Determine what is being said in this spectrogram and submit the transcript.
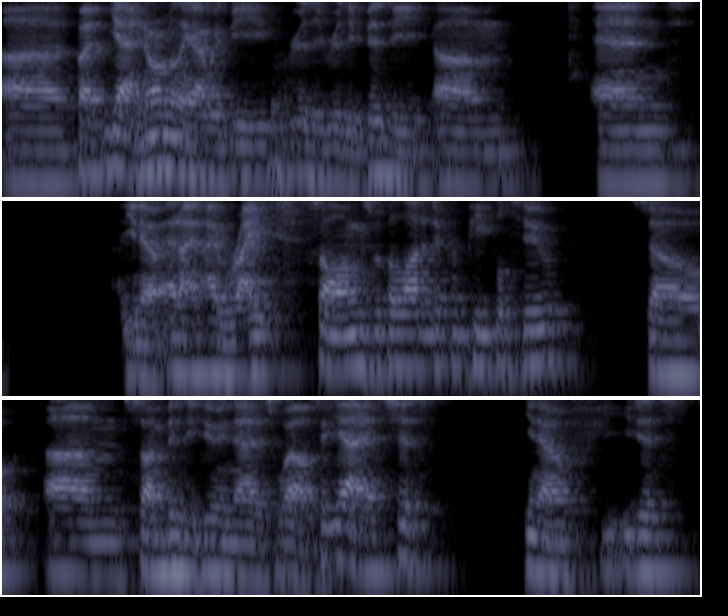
uh, but yeah, normally I would be really really busy, um, and you know, and I, I write songs with a lot of different people too. So, um, so I'm busy doing that as well. So yeah, it's just you know, you just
